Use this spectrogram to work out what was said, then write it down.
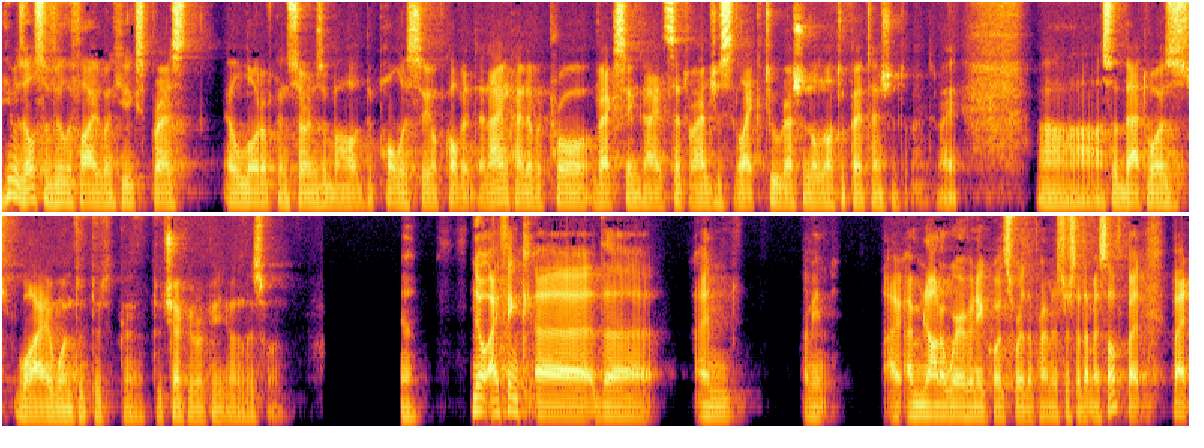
He was also vilified when he expressed a lot of concerns about the policy of COVID. And I'm kind of a pro-vaccine guy, etc. I'm just like too rational not to pay attention to that, right? Uh, so that was why I wanted to kind of to check your opinion on this one. Yeah. No, I think uh, the and I mean I, I'm not aware of any quotes where the prime minister said that myself, but but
